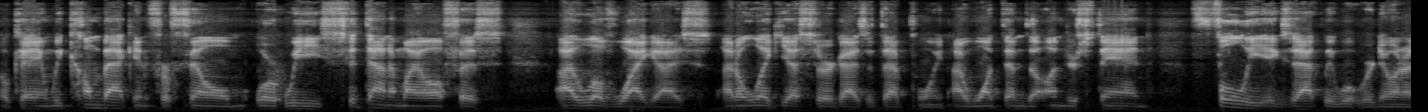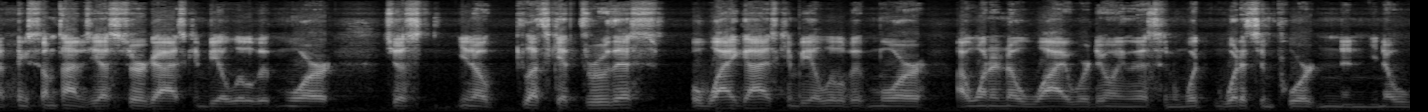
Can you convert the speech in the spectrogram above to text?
okay, and we come back in for film or we sit down in my office, I love why guys. I don't like yes sir guys at that point. I want them to understand fully exactly what we're doing. I think sometimes yes sir guys can be a little bit more just you know let's get through this, but why guys can be a little bit more I want to know why we're doing this and what what it's important and you know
